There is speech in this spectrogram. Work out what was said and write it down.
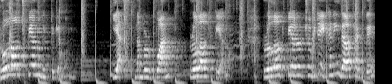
রোল আউট পিয়ানো দেখতে কেমন? Yes number one roll out piano roll out পিয়ানোর ছবিটা এখানেই দেওয়া থাকবে।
